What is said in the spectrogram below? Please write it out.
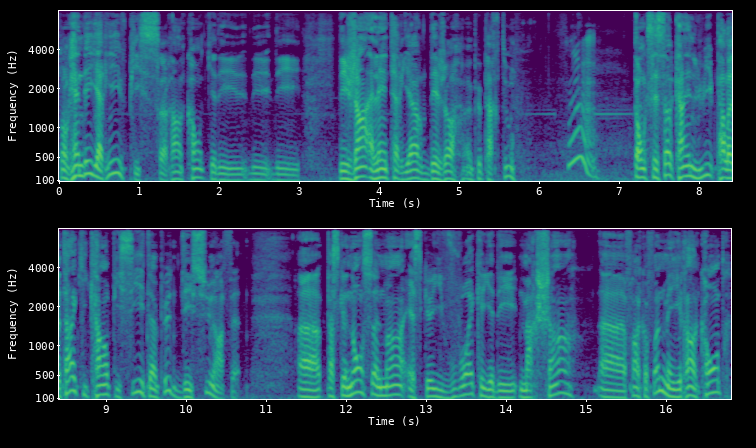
Donc, Henday y arrive, puis il se rend compte qu'il y a des, des- des- des gens à l'intérieur déjà un peu partout. Donc, c'est ça, quand lui, par le temps qu'il campe ici, il est un peu déçu, en fait. Euh, parce que non seulement est-ce qu'il voit qu'il y a des marchands euh, francophones, mais il rencontre,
